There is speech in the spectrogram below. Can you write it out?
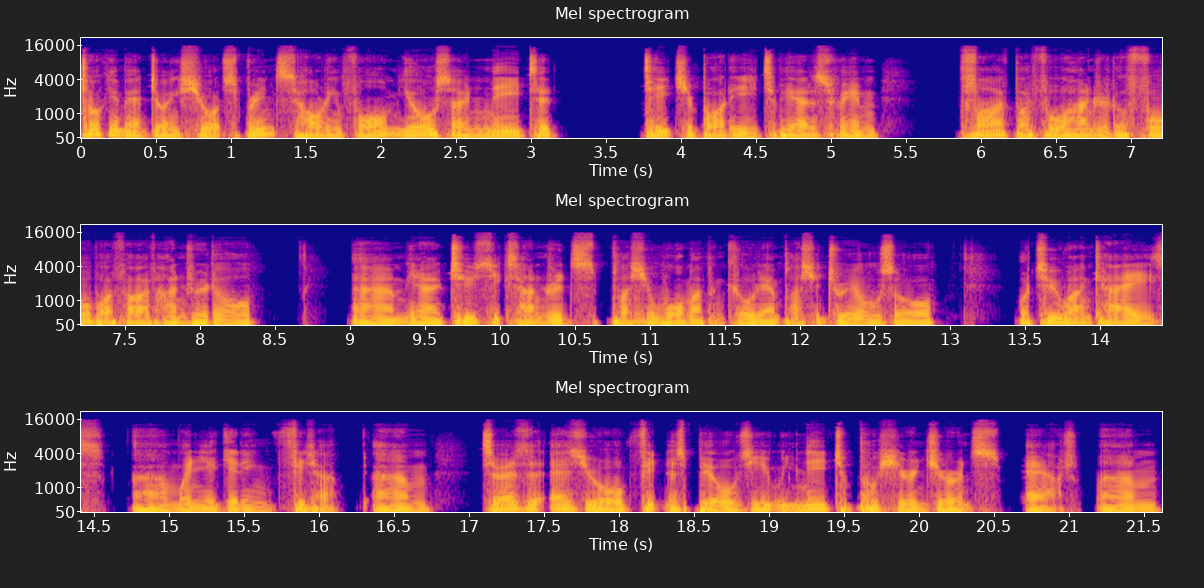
talking about doing short sprints, holding form, you also need to teach your body to be able to swim five by 400 or four by 500 or, um, you know, two 600s plus your warm up and cool down plus your drills or or two 1Ks um, when you're getting fitter. Um, so as as your fitness builds, you need to push your endurance out um,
